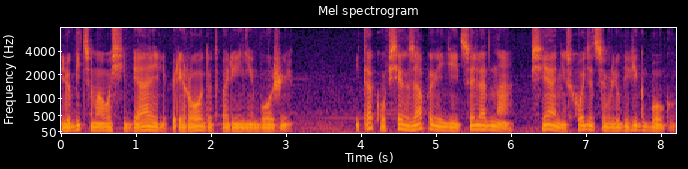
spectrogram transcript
любить самого себя или природу, творение Божие. И так у всех заповедей цель одна все они сходятся в любви к Богу.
